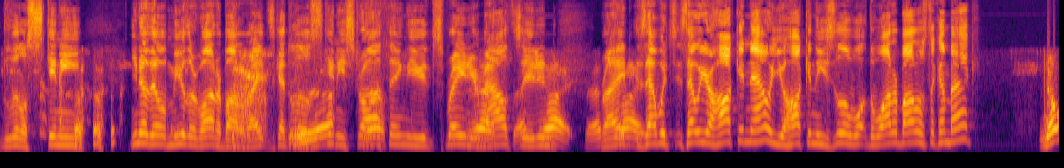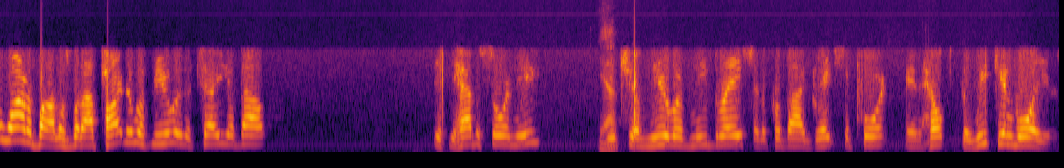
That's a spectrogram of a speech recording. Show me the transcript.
little skinny, you know, the old Mueller water bottle, right? It's got the little Yeah, skinny straw yeah. thing that you'd spray in your Yes, mouth, so you didn't, right, right? right. Is that what is that what you're hawking now? Are you hawking these little the water bottles to come back? No water bottles, but I partner with Mueller to tell you about if you have a sore knee, Yeah. get your Mueller knee brace. It'll provide great support and help the weekend warriors.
